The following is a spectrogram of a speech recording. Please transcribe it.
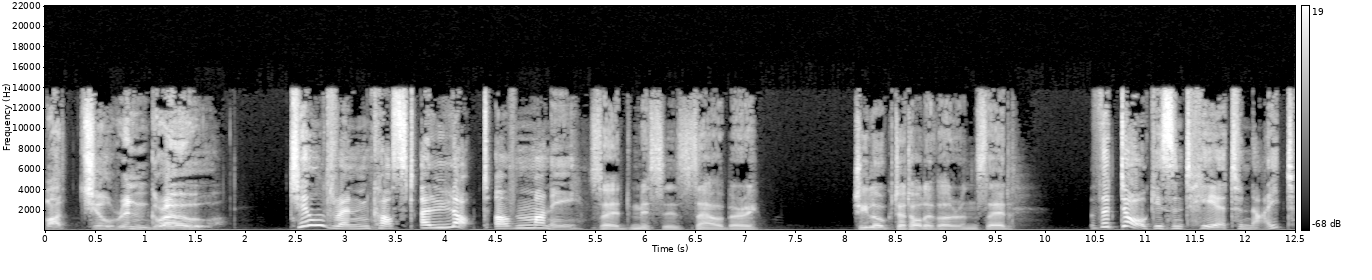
but children grow. Children cost a lot of money. said Mrs. Sowerberry. She looked at Oliver and said, The dog isn't here tonight,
